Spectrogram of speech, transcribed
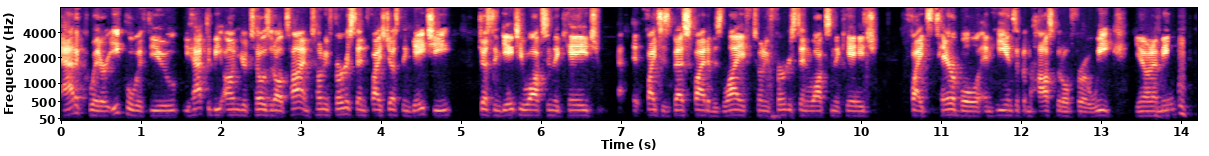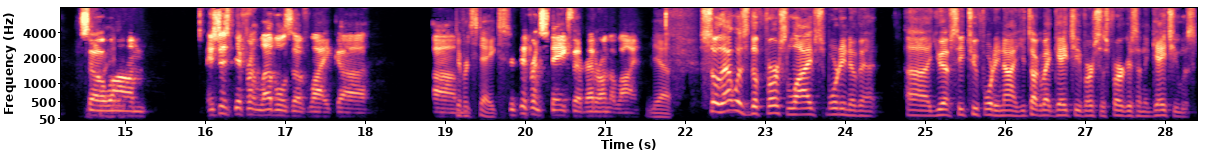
adequate or equal with you, you have to be on your toes at all time. Tony Ferguson fights Justin Gaethje. Justin Gaethje walks in the cage, fights his best fight of his life. Tony Ferguson walks in the cage, fights terrible and he ends up in the hospital for a week. You know what I mean? so um, it's just different levels of like uh, um, different stakes, different stakes that, that are on the line. Yeah. So that was the first live sporting event, uh, UFC 249. You talk about Gaethje versus Ferguson, and Gaethje was,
